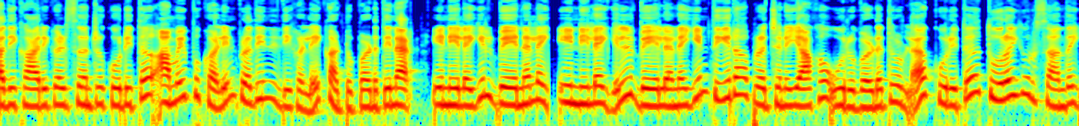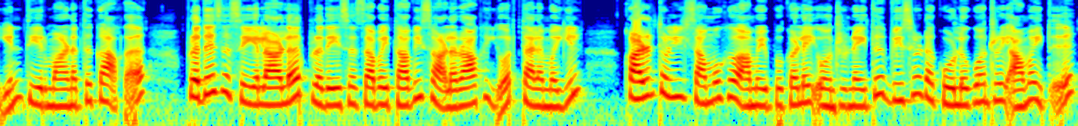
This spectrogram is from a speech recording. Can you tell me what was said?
அதிகாரிகள் சென்று குறித்து அமைப்புகளின் பிரதிநிதிகளை கட்டுப்படுத்தினர். இந்நிலையில் வேனலை இந்நிலையில் வேலனையின் தீரா பிரச்சனையாக உருவெடுத்துள்ள குறித்து துறையூர் சந்தையின் தீர்மானத்துக்காக பிரதேச செயலாளர் பிரதேச சபை தவிசாளர் ஆகியோர் தலைமையில் கடற்தொழில் சமூக அமைப்புகளை ஒன்றிணைத்து விசேட குழு ஒன்றை அமைத்து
